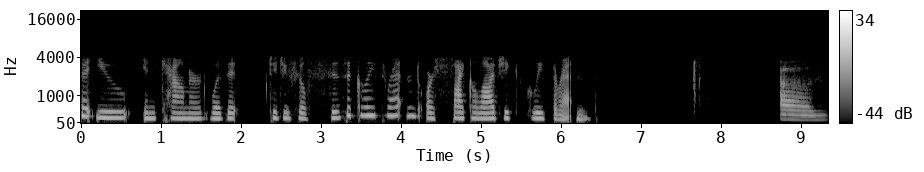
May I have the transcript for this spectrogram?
that you encountered, was it, did you feel physically threatened or psychologically threatened? Um,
